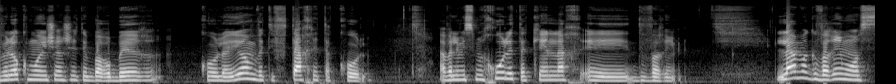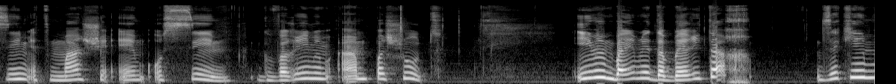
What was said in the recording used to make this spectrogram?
ולא כמו אישה שתברבר כל היום ותפתח את הכל. אבל הם ישמחו לתקן לך דברים. למה גברים עושים את מה שהם עושים? גברים הם עם פשוט. אם הם באים לדבר איתך, זה כי הם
